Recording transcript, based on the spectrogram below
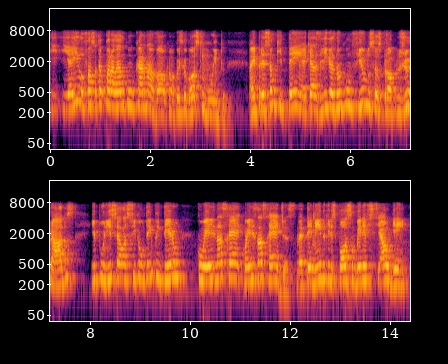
E, e aí eu faço até um paralelo com o carnaval, que é uma coisa que eu gosto muito. A impressão que tem é que as ligas não confiam nos seus próprios jurados e por isso elas ficam o tempo inteiro com, ele nas com eles nas rédeas, né, temendo que eles possam beneficiar alguém.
